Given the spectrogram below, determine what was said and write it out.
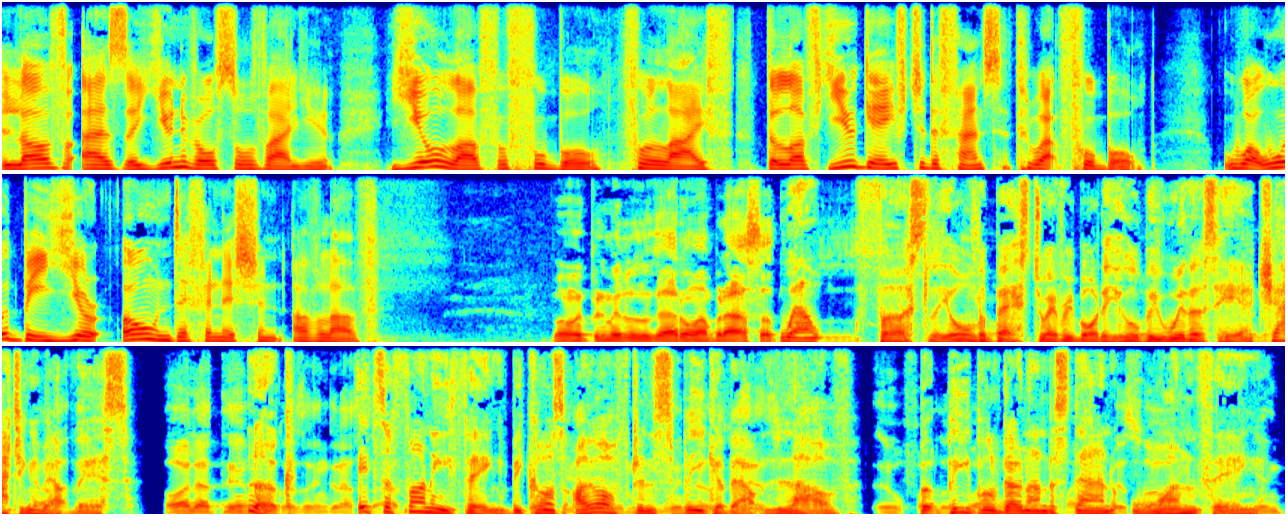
Love as a universal value, your love for football, for life, the love you gave to the fans throughout football. What would be your own definition of love? Bom, em primeiro lugar, um Well, firstly, all the best to everybody who'll be with us here chatting about this. Olha, tem uma Look, it's a funny thing because I often speak about love, but people don't understand one thing.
